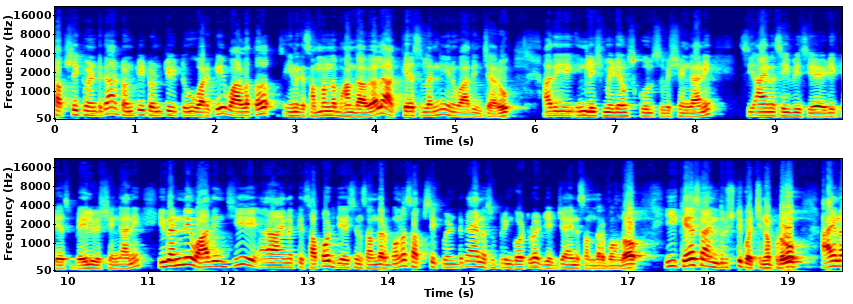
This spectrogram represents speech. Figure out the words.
సబ్సిక్వెంట్గా ట్వంటీ ట్వంటీ టూ వరకు వాళ్ళతో ఈయనకి సంబంధ బాంధవ్యాలు ఆ కేసులన్నీ ఈయన వాదించారు. అది ఇంగ్లీష్ మీడియం స్కూల్స్ విషయం కానీ ఆయన సిబిసిఐడి కేసు బెయిల్ విషయం కానీ ఇవన్నీ వాదించి ఆయనకి సపోర్ట్ చేసిన సందర్భంలో సబ్సిక్వెంట్గా ఆయన సుప్రీంకోర్టులో జడ్జి అయిన సందర్భంలో ఈ కేసు ఆయన దృష్టికి వచ్చినప్పుడు ఆయన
